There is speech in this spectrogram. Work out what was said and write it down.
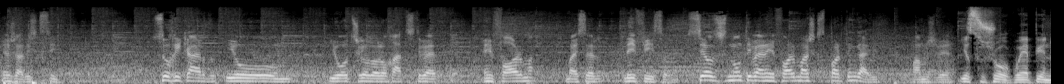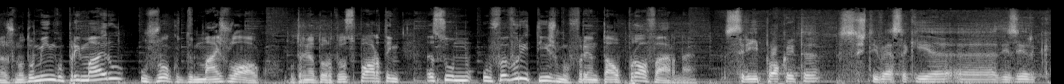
Eu já disse que sim. Se o Ricardo e o, e o outro jogador, o Rato, estiver em forma, vai ser difícil. Se eles não estiverem em forma, acho que o Sporting ganha. Vamos ver. Esse jogo é apenas no domingo. Primeiro, o jogo de mais logo. O treinador do Sporting assume o favoritismo frente ao Pro Varna. Seria hipócrita se estivesse aqui a, a dizer que,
